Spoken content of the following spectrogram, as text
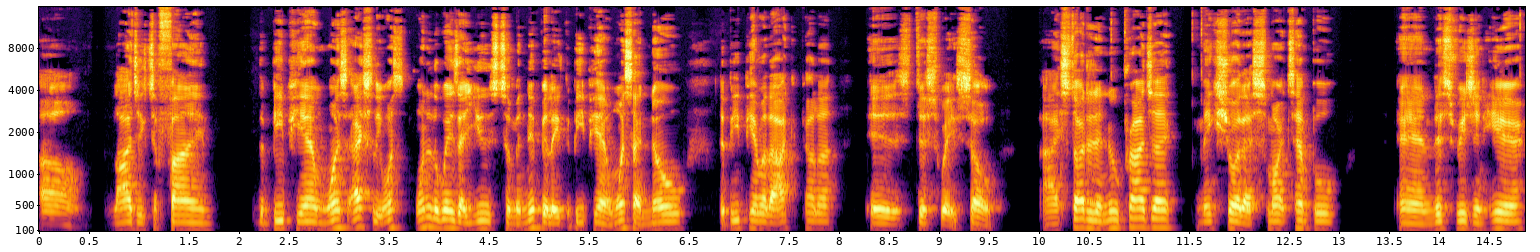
um, Logic to find the BPM, once actually, once one of the ways I use to manipulate the BPM, once I know the BPM of the acapella, is this way. So I started a new project make sure that Smart Tempo and this region here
